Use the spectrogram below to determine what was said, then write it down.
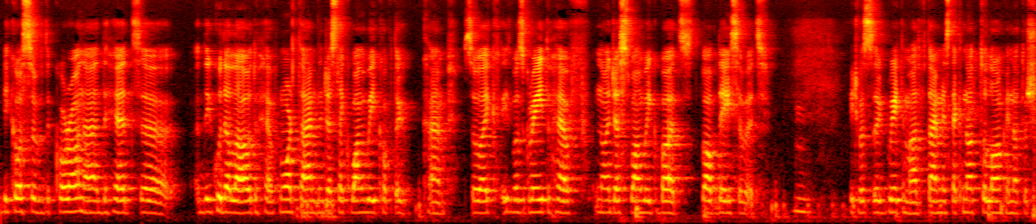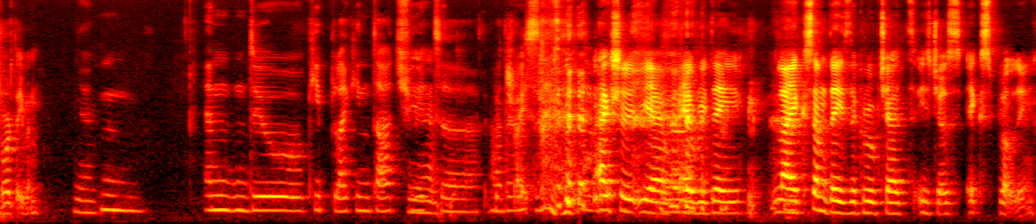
because of the corona, they had uh, they could allow to have more time than just like one week of the camp. So like it was great to have not just one week but twelve days of it, which was a great amount of time. It's like not too long and not too short even. yeah And do you keep like in touch Yeah. with uh, others? Actually, yeah, every day. Like some days the group chat is just exploding.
